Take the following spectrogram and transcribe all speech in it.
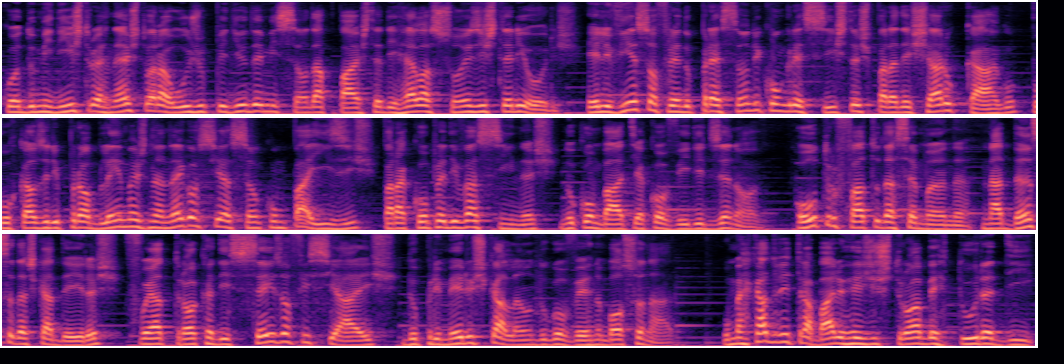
quando o ministro Ernesto Araújo pediu demissão da pasta de Relações Exteriores. Ele vinha sofrendo pressão de congressistas para deixar o cargo por causa de problemas na negociação com países para a compra de vacinas no combate à Covid-19. Outro fato da semana na dança das cadeiras foi a troca de seis oficiais do primeiro escalão do governo Bolsonaro. O mercado de trabalho registrou a abertura de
